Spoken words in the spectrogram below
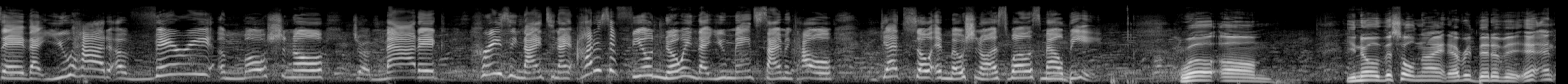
say that you had a very emotional, dramatic, crazy night tonight. How does it feel knowing that you made Simon Cowell get so emotional as well as Mel B? Well, um, you know, this whole night, every bit of it, and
